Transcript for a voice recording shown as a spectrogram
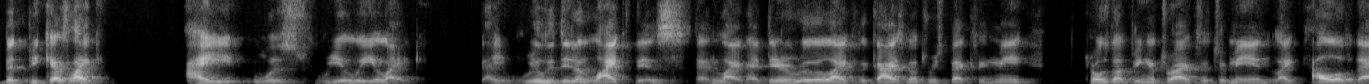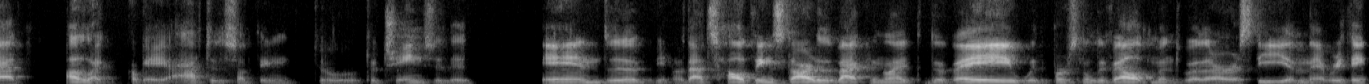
But because like I was really like I really didn't like this, and like I didn't really like the guys not respecting me, girls not being attracted to me, and like all of that I was like, okay, I have to do something to to change it. and uh, you know that's how things started back in like the day with personal development with RSD and everything.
